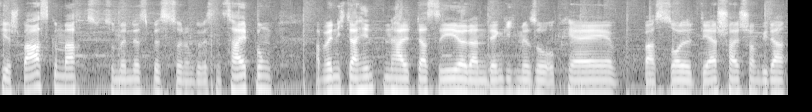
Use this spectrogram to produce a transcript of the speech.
viel Spaß gemacht, zumindest bis zu einem gewissen Zeitpunkt. Aber wenn ich da hinten halt das sehe, dann denke ich mir so, okay, was soll der Scheiß schon wieder?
